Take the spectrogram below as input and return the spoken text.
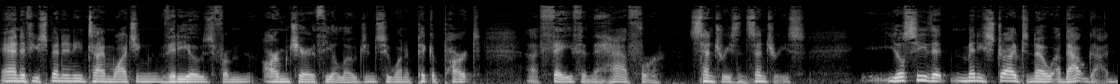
And if you spend any time watching videos from armchair theologians who want to pick apart uh, faith, and they have for centuries and centuries, you'll see that many strive to know about God,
